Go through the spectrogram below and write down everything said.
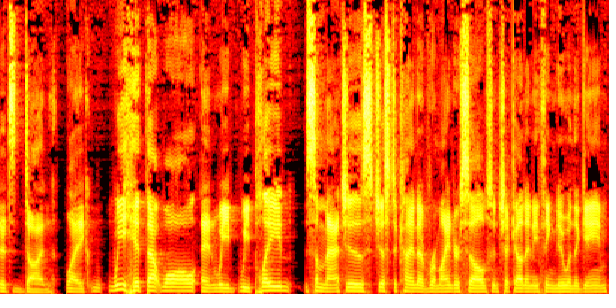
it's done. Like we hit that wall and we we played some matches just to kind of remind ourselves and check out anything new in the game.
